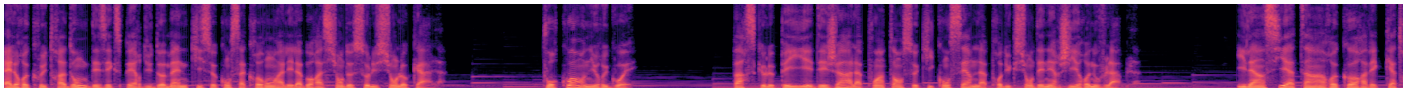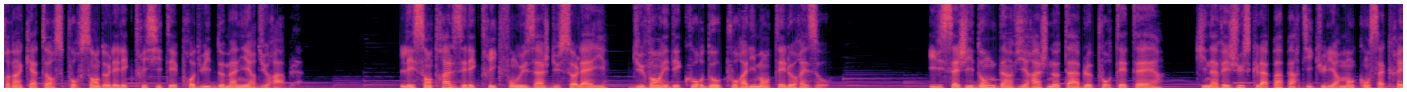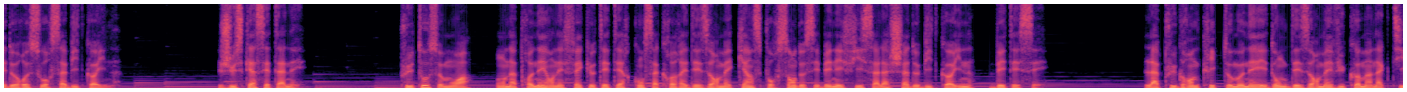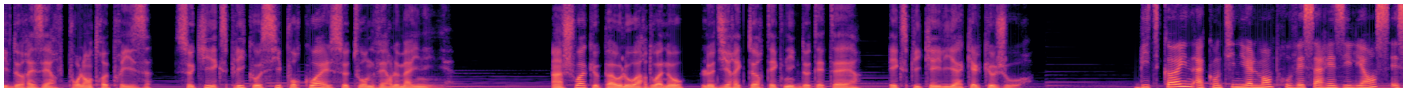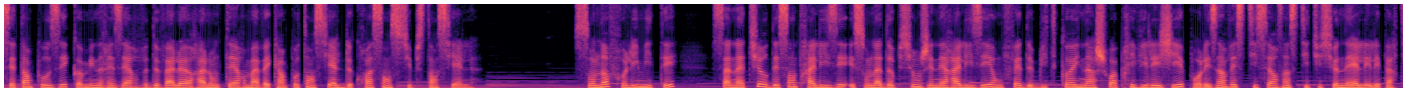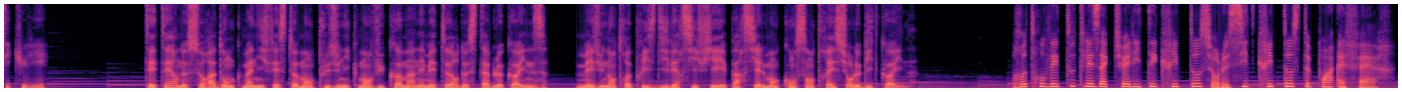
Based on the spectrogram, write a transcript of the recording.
Elle recrutera donc des experts du domaine qui se consacreront à l'élaboration de solutions locales. Pourquoi en Uruguay? Parce que le pays est déjà à la pointe en ce qui concerne la production d'énergie renouvelable. Il a ainsi atteint un record avec 94% de l'électricité produite de manière durable. Les centrales électriques font usage du soleil, du vent et des cours d'eau pour alimenter le réseau. Il s'agit donc d'un virage notable pour Tether, qui n'avait jusque-là pas particulièrement consacré de ressources à Bitcoin. Jusqu'à cette année. Plus tôt ce mois, on apprenait en effet que Tether consacrerait désormais 15% de ses bénéfices à l'achat de Bitcoin, BTC. La plus grande crypto-monnaie est donc désormais vue comme un actif de réserve pour l'entreprise, ce qui explique aussi pourquoi elle se tourne vers le mining. Un choix que Paolo Arduano, le directeur technique de Tether, expliquait il y a quelques jours. Bitcoin a continuellement prouvé sa résilience et s'est imposé comme une réserve de valeur à long terme avec un potentiel de croissance substantielle. Son offre limitée, sa nature décentralisée et son adoption généralisée ont fait de Bitcoin un choix privilégié pour les investisseurs institutionnels et les particuliers. Tether ne sera donc manifestement plus uniquement vu comme un émetteur de stablecoins, mais une entreprise diversifiée et partiellement concentrée sur le Bitcoin. Retrouvez toutes les actualités crypto sur le site cryptost.fr.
